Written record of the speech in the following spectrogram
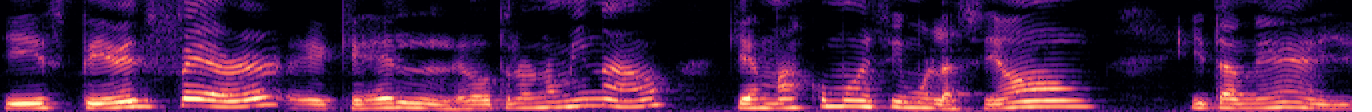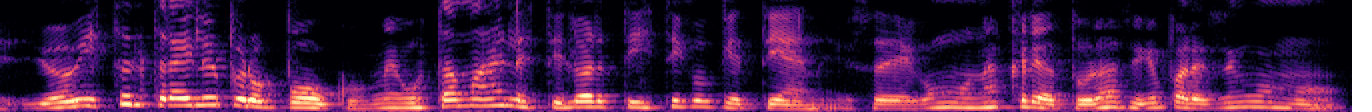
Y Spiritfarer, eh, que es el, el, otro nominado, que es más como de simulación. Y también, yo he visto el trailer pero poco. Me gusta más el estilo artístico que tiene. Se ve como unas criaturas así que parecen como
